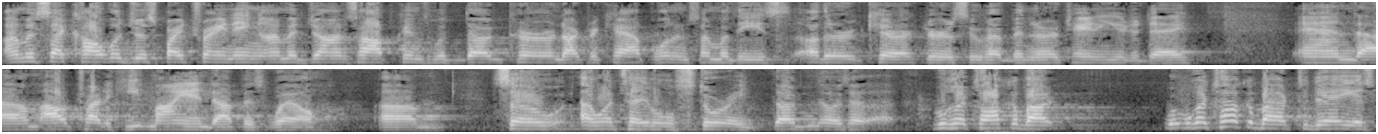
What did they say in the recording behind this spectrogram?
I'm a psychologist by training. I'm at Johns Hopkins with Doug Kerr and Dr. Kaplin and some of these other characters who have been entertaining you today. And um, I'll try to keep my end up as well. Um, so I want to tell you a little story. Doug knows that. We're going to talk about, what we're going to talk about today is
